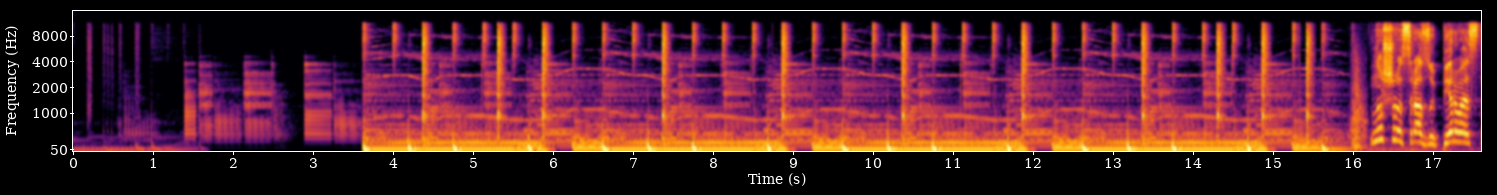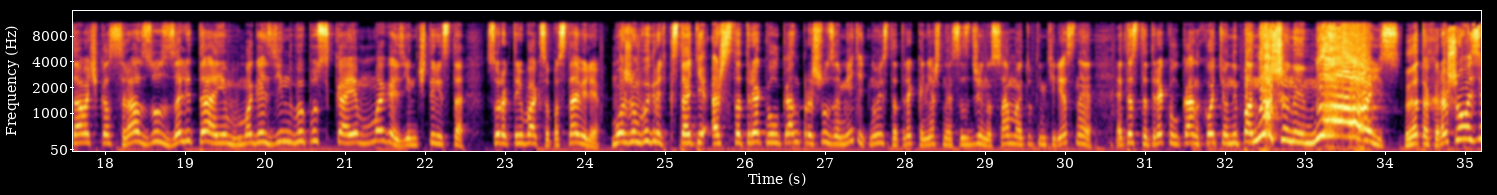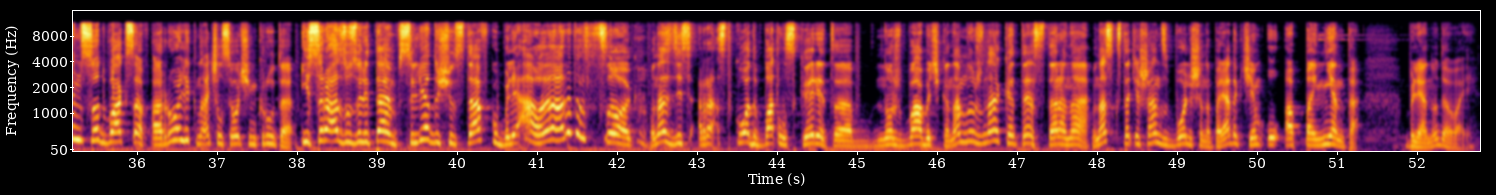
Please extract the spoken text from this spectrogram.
Ну что, сразу первая ставочка, сразу залетаем в магазин, выпускаем магазин, 443 бакса поставили. Можем выиграть, кстати, аж StatTrak Vulcan, прошу заметить, ну и StatTrak, конечно, SSG, но самое тут интересное, это StatTrak Vulcan, хоть он и поношенный, nice! Это хорошо, 800 баксов, а ролик начался очень круто. И сразу залетаем в следующую ставку, бля, вот это сок. У нас здесь Rust Coat Battle-Scarred, э, нож бабочка, нам нужна КТ-сторона. У нас, кстати, шанс больше на порядок, чем у оппонента. Бля, ну давай.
